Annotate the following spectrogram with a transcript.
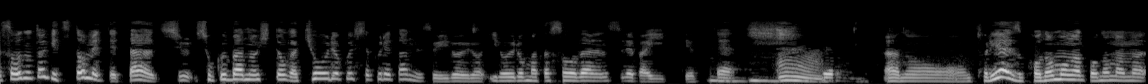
その時勤めてたし職場の人が協力してくれたんですよ。いろいろ、いろいろまた相談すればいいって言って。うんあのーとりあえず子供がこのまま、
